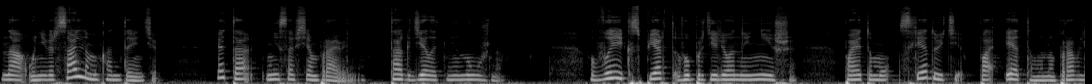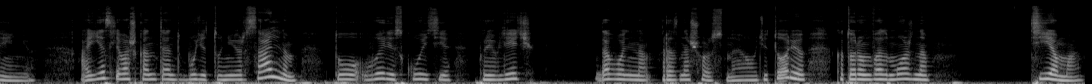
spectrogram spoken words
на универсальном контенте – это не совсем правильно. Так делать не нужно. Вы эксперт в определенной нише, поэтому следуйте по этому направлению. А если ваш контент будет универсальным, то вы рискуете привлечь довольно разношерстную аудиторию, которым, возможно, тема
